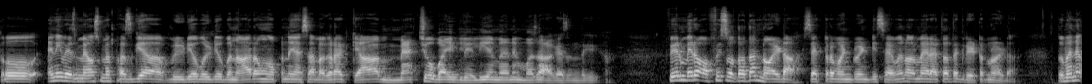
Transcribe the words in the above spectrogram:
तो एनीवेज मैं उसमें फंस गया वीडियो वीडियो बना रहा हूँ अपने ऐसा लग रहा है क्या मैचो बाइक ले ली है मैंने मज़ा आ गया ज़िंदगी का। फिर मेरा ऑफ़िस होता था नोएडा सेक्टर 127 और मैं रहता था ग्रेटर नोएडा। तो मैंने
